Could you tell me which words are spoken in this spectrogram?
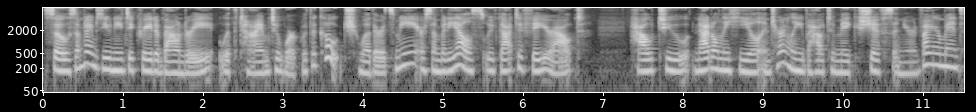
So sometimes you need to create a boundary with time to work with a coach, whether it's me or somebody else. We've got to figure out how to not only heal internally, but how to make shifts in your environment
